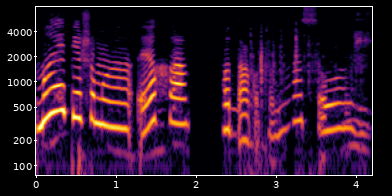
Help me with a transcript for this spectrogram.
Мы пишем э, эхо вот так вот. Наслаждайтесь.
